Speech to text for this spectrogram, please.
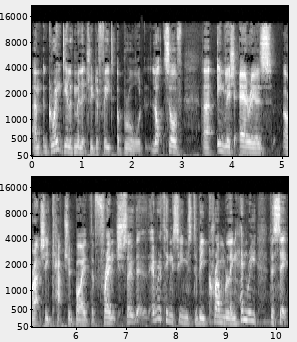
um, a great deal of military defeat abroad, lots of uh, English areas are actually captured by the French. So th- everything seems to be crumbling. Henry VI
